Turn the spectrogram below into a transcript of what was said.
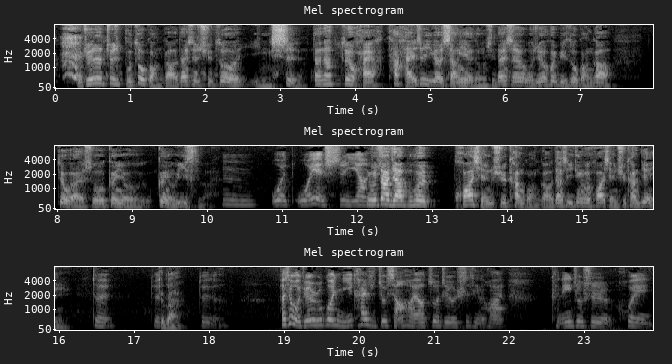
我觉得就是不做广告，但是去做影视，但它最后还它还是一个商业的东西，但是我觉得会比做广告。对我来说更有更有意思吧。嗯，我我也是一样，因为大家不会花钱去看广告，但是一定会花钱去看电影。对，对吧？对的。而且我觉得，如果你一开始就想好要做这个事情的话，肯定就是会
